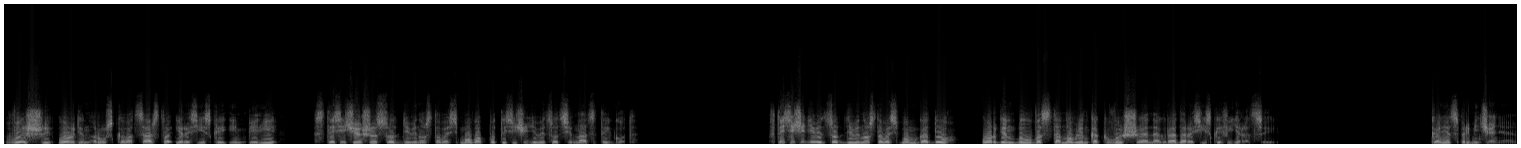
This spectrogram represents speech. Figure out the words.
высший орден русского царства и Российской империи с 1698 по 1917 год. В 1998 году орден был восстановлен как высшая награда Российской Федерации. Конец примечания.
